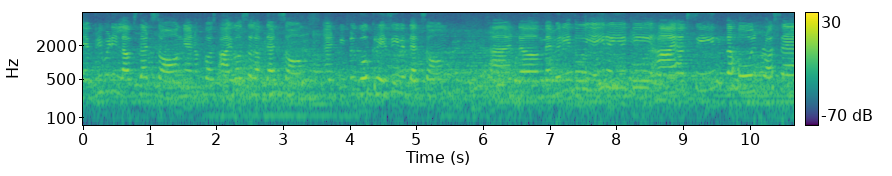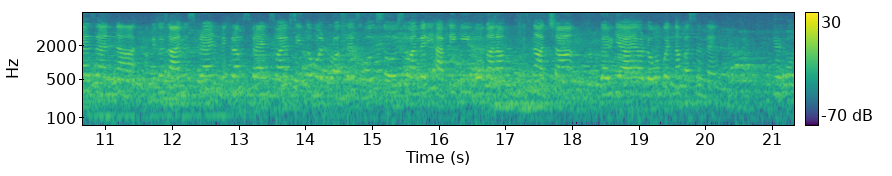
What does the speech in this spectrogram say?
everybody loves that song, and of course, I also love that song, and people go crazy with that song. And uh, memory तो यही रही है कि I have seen the whole process, and uh, because I'm his friend, Vikram's friend, so I have seen the whole process also. So I'm very happy कि वो गाना इतना अच्छा कर गया है और लोगों को इतना पसंद है. Okay, uh,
